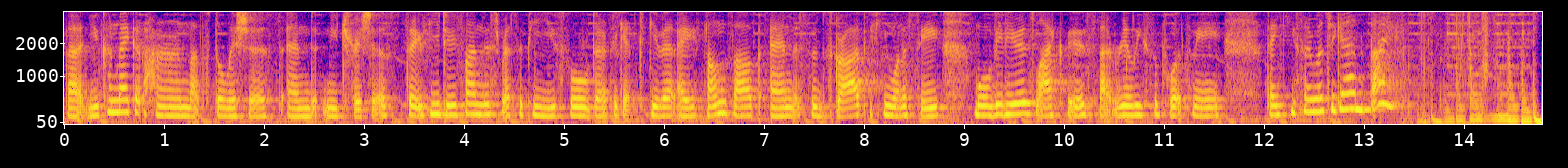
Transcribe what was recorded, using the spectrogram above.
that you can make at home that's delicious and nutritious. So if you do find this recipe useful, don't forget to give it a thumbs up and subscribe if you want to see more videos like this. That really supports me. Thank you so much again. Bye.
